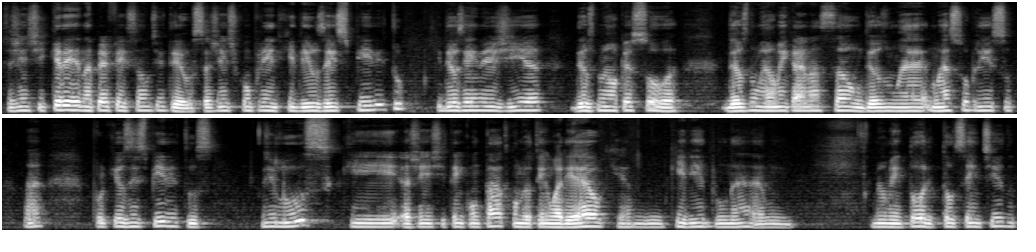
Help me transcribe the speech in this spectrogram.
se a gente crê na perfeição de Deus, se a gente compreende que Deus é espírito, que Deus é energia, Deus não é uma pessoa, Deus não é uma encarnação, Deus não é, não é sobre isso, né? Porque os espíritos de luz que a gente tem contato, como eu tenho o Ariel, que é um querido, né, é um meu mentor em todo sentido.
